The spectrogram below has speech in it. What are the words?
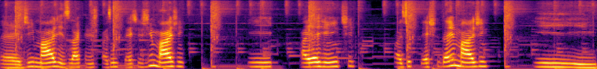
é, de imagens, lá que a gente faz um teste de imagem. E aí a gente faz o teste da imagem e,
